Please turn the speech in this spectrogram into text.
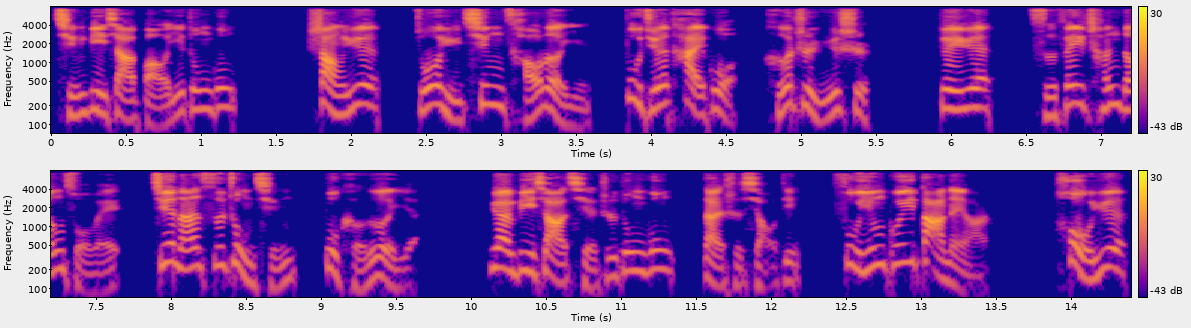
请陛下保一东宫。”上曰：“左与卿曹乐饮，不觉太过，何至于是？”对曰：“此非臣等所为，皆难思重情，不可恶也。愿陛下且知东宫，待事小定，复迎归大内耳。”后曰：“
